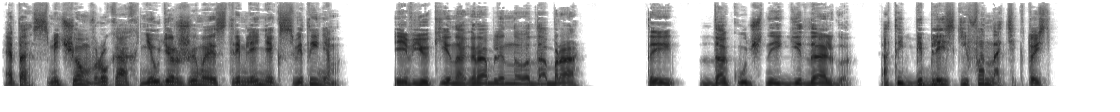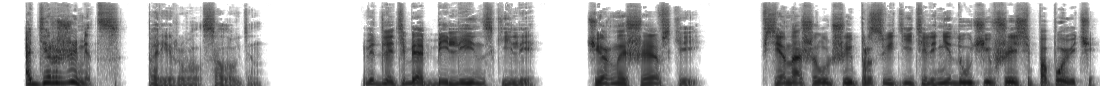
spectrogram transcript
Это с мечом в руках неудержимое стремление к святыням. И в юки награбленного добра ты докучный гидальго. А ты библейский фанатик, то есть одержимец, — парировал Сологдин. Ведь для тебя Белинский или Чернышевский, все наши лучшие просветители, недоучившиеся Поповичи,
